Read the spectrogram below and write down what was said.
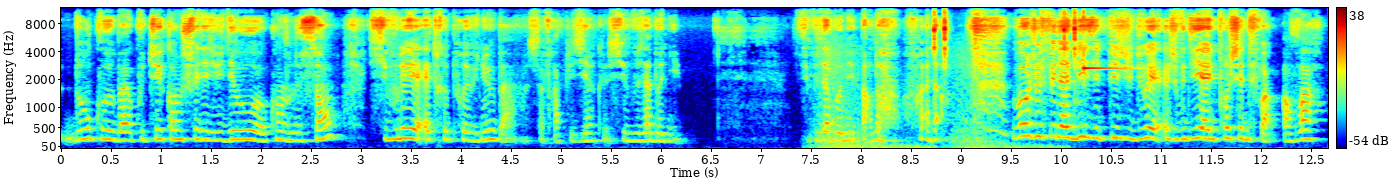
Donc, euh, bah, écoutez, quand je fais des vidéos, euh, quand je le sens, si vous voulez être prévenu, bah, ça fera plaisir que si vous vous abonnez. Si vous abonnez, pardon. voilà. Bon, je fais la bise et puis je vous dis à une prochaine fois. Au revoir.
